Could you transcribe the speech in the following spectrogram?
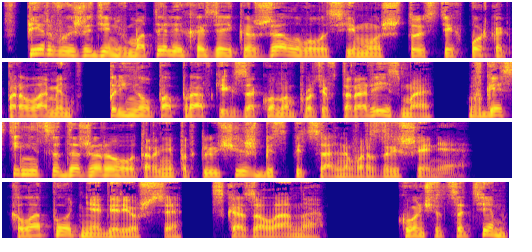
В первый же день в мотеле хозяйка жаловалась ему, что с тех пор, как парламент принял поправки к законам против терроризма, в гостинице даже роутер не подключишь без специального разрешения. «Хлопот не оберешься», — сказала она. «Кончится тем,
